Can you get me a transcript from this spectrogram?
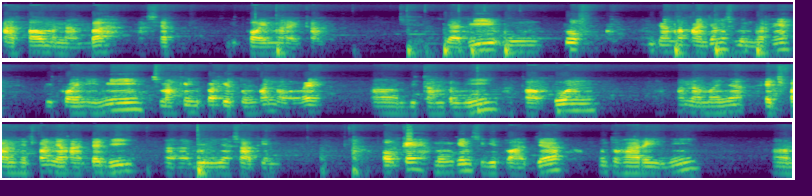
atau menambah aset Bitcoin mereka. Jadi untuk jangka panjang sebenarnya Bitcoin ini semakin diperhitungkan oleh uh, big company ataupun apa namanya hedge fund hedge fund yang ada di uh, dunia saat ini. Oke, mungkin segitu aja untuk hari ini. Uh,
